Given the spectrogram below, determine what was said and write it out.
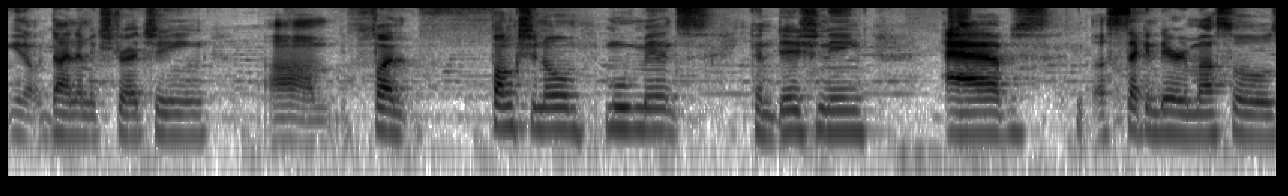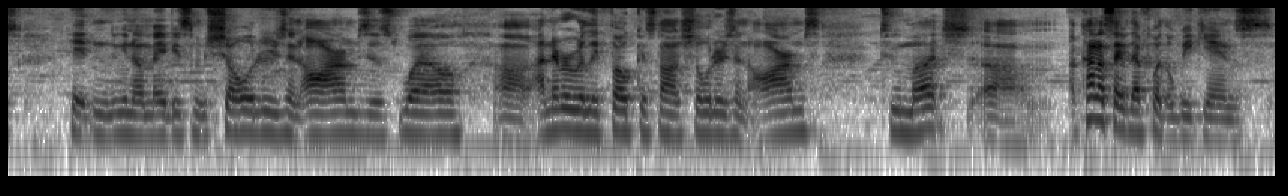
you know, dynamic stretching, um, fun, functional movements, conditioning, abs, uh, secondary muscles, hitting, you know, maybe some shoulders and arms as well. Uh, I never really focused on shoulders and arms too much. Um, I kind of saved that for the weekends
